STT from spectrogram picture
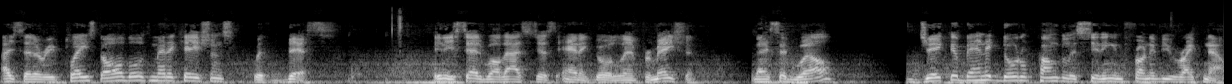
I said, I replaced all those medications with this. And he said, Well, that's just anecdotal information. And I said, Well, Jacob Anecdotal Kungel is sitting in front of you right now.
